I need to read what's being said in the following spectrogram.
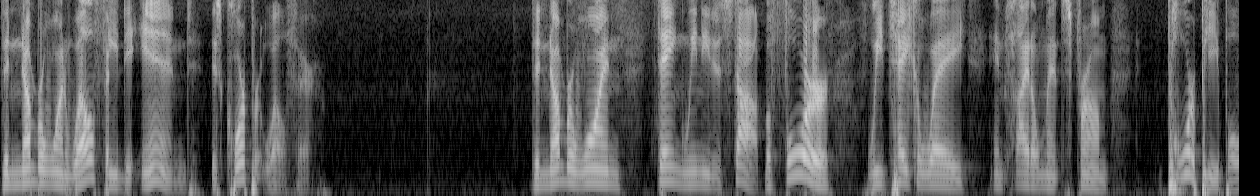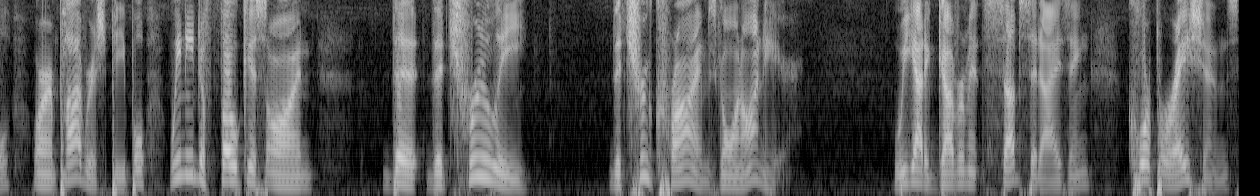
The number one welfare need to end is corporate welfare. The number one thing we need to stop before we take away entitlements from poor people or impoverished people. We need to focus on the the truly the true crimes going on here. We got a government subsidizing corporations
